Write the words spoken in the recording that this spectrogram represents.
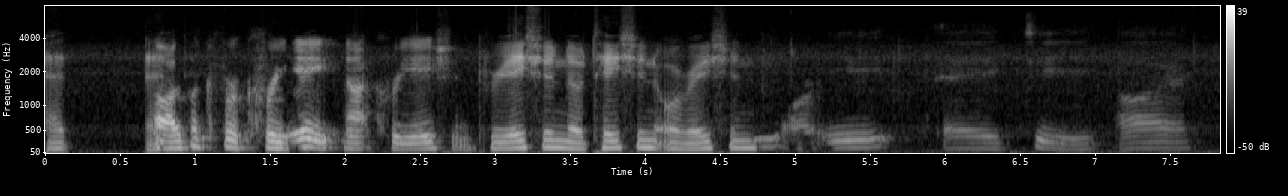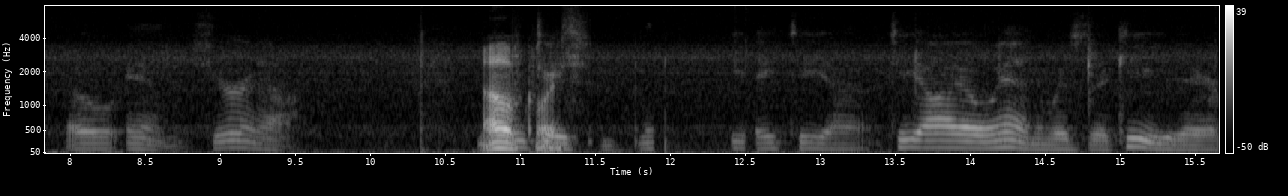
Ed- Oh, I was looking for create, not creation. creation notation oration. E R E A T I O N. Sure enough. Oh, of course. Notation. E A T I T I O N was the key there.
